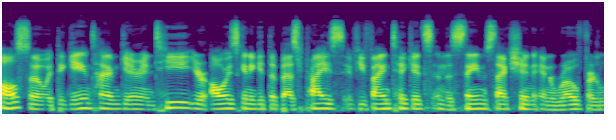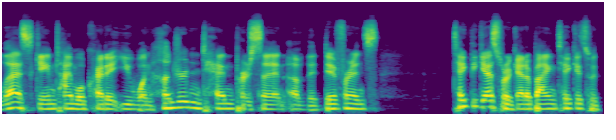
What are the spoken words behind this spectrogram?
Also, with the Gametime guarantee, you're always going to get the best price. If you find tickets in the same section and row for less, Gametime will credit you 110% of the difference. Take the guesswork out of buying tickets with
